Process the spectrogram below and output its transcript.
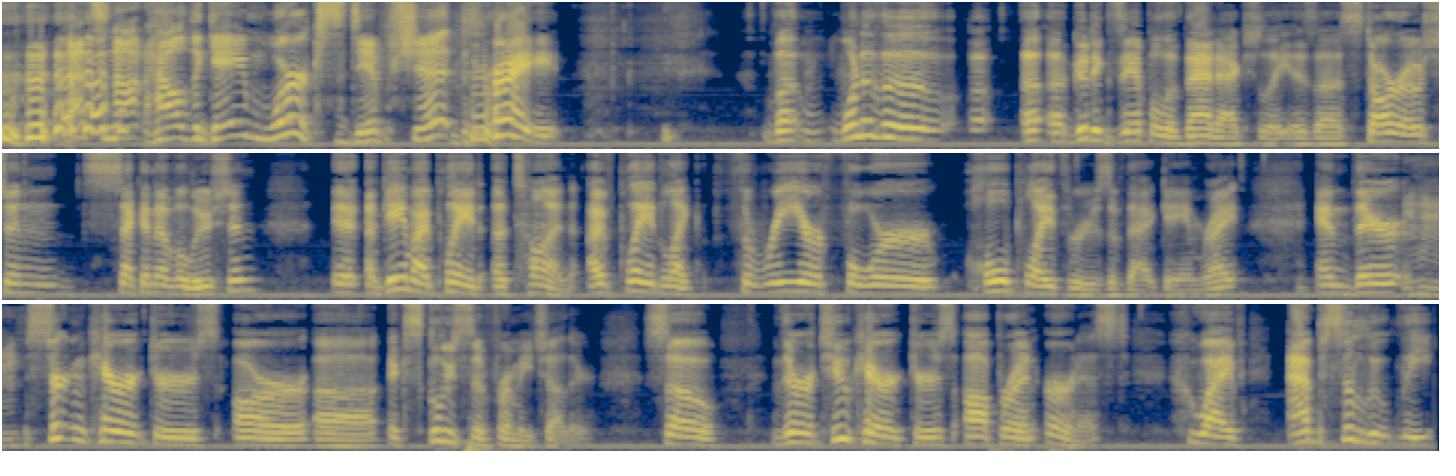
That's not how the game works, dipshit. right. But one of the uh, a, a good example of that actually is uh, Star Ocean Second Evolution, a a game I played a ton. I've played like three or four whole playthroughs of that game, right? And there Mhm. certain characters are uh, exclusive from each other. So there are two characters, Opera and Ernest, who I've absolutely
